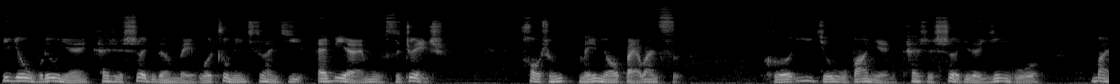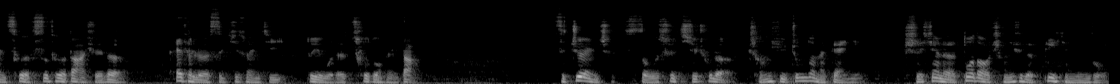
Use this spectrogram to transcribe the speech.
一九五六年开始设计的美国著名计算机 IBM Strange。号称每秒百万次，和1958年开始设计的英国曼彻斯特大学的 Atlas 计算机对我的触动很大。Strange 首次提出了程序中断的概念，实现了多道程序的并行工作，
